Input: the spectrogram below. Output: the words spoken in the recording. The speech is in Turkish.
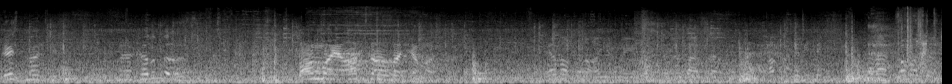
Resmen bırakalım da ölsünler. Bombaya asla ulaşamaz. Ne vapuru ayırmayı başladılarsa hapsedebilmek için bu kadar kama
